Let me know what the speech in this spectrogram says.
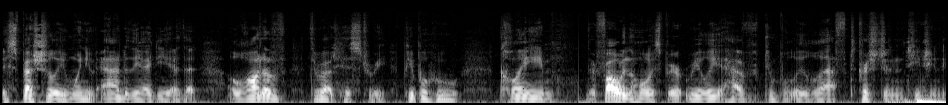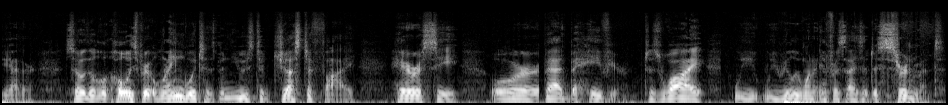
especially when you add to the idea that a lot of throughout history, people who claim they're following the Holy Spirit really have completely left Christian teaching together. So the Holy Spirit language has been used to justify heresy or bad behavior, which is why we, we really want to emphasize a discernment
